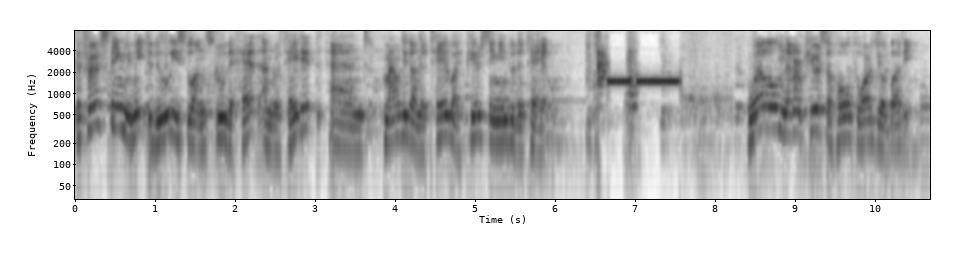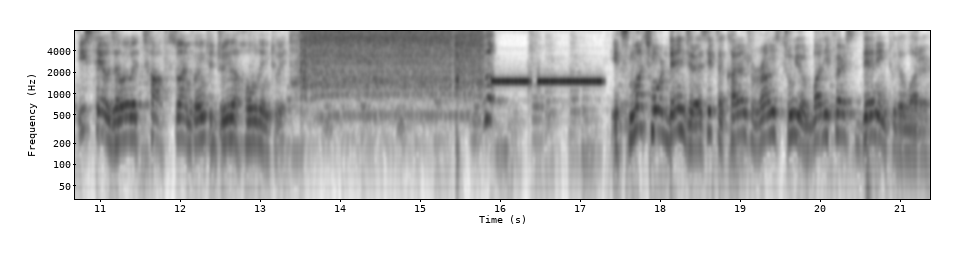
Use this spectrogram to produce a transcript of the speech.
The first thing we need to do is to unscrew the head and rotate it and mount it on the tail by piercing into the tail. Well, never pierce a hole towards your body. This tail is a little bit tough, so I'm going to drill a hole into it. It's much more dangerous if the current runs through your body first, then into the water.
